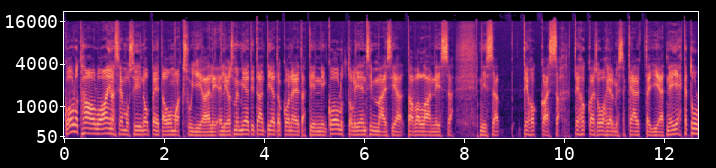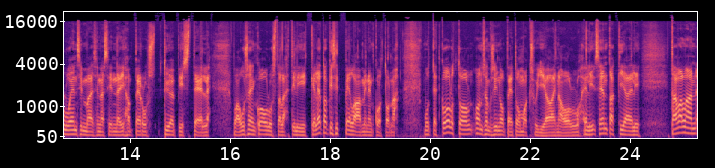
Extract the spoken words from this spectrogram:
Kouluthan on ollut aina semmoisia nopeita omaksujia, eli, eli jos me mietitään tietokoneitakin, niin koulut oli ensimmäisiä tavallaan niissä, niissä tehokkaissa, tehokkaissa ohjelmissa käyttäjiä. Et ne ei ehkä tullut ensimmäisenä sinne ihan perustyöpisteelle, vaan usein koulusta lähti liikkeelle ja toki sitten pelaaminen kotona. Mutta koulut on, on semmoisia nopeita omaksujia aina ollut. Eli sen takia, eli tavallaan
